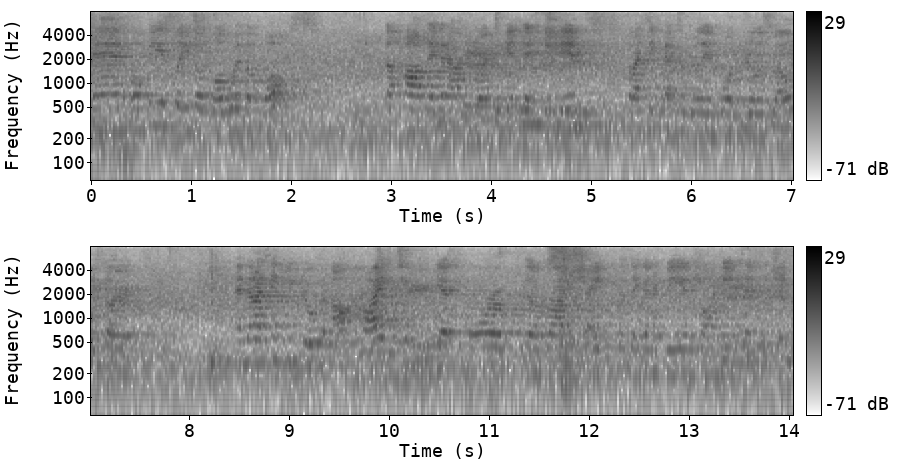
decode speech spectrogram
And obviously, the lower the box, the harder they're going to have to work to get their feet in. But I think that's a really important drill as well. So, and then I think you build up height to get more of the right shape that they're going to be in from a handstand position.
